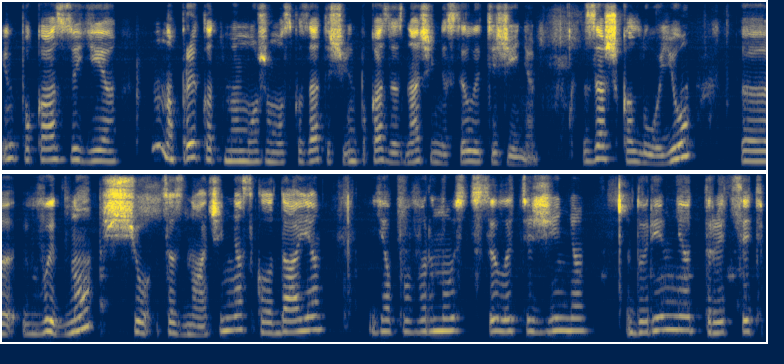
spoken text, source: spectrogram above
Він показує, ну, наприклад, ми можемо сказати, що він показує значення сили тяжіння. За шкалою е, видно, що це значення складає, я повернусь, сила тяжіння дорівнює 30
